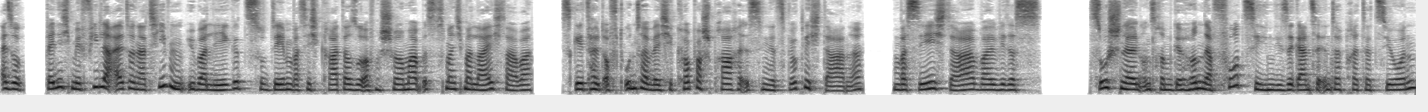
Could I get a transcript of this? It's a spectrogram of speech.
also wenn ich mir viele Alternativen überlege zu dem, was ich gerade da so auf dem Schirm habe, ist es manchmal leichter, aber es geht halt oft unter, welche Körpersprache ist denn jetzt wirklich da, ne? Und was sehe ich da, weil wir das so schnell in unserem Gehirn davorziehen, diese ganze Interpretation,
